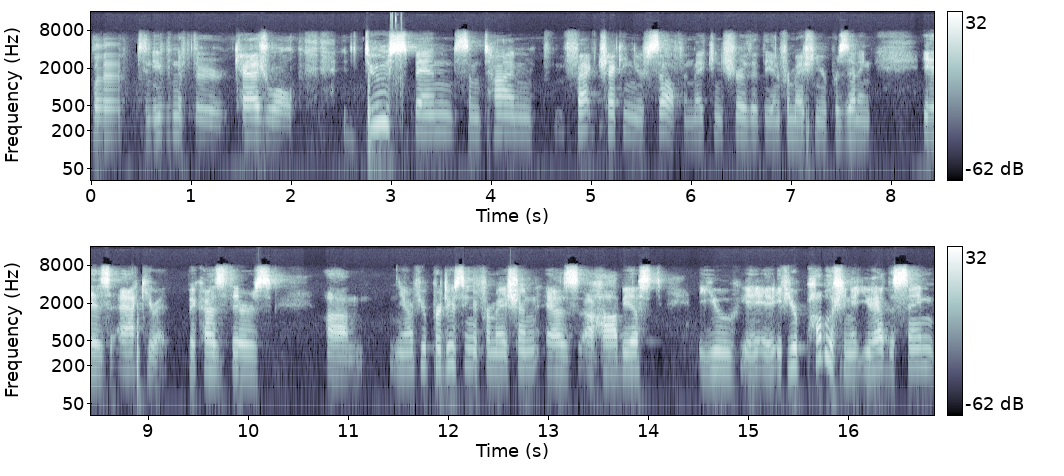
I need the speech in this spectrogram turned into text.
clips and even if they're casual, do spend some time fact checking yourself and making sure that the information you're presenting is accurate. Because there's, um, you know, if you're producing information as a hobbyist, you if you're publishing it, you have the same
